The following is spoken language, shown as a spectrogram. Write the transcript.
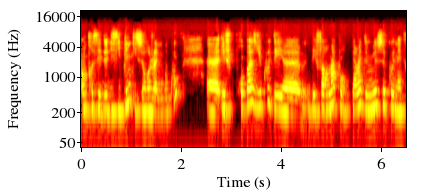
entre ces deux disciplines qui se rejoignent beaucoup. Euh, et je propose du coup des, euh, des, formats pour permettre de mieux se connaître.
